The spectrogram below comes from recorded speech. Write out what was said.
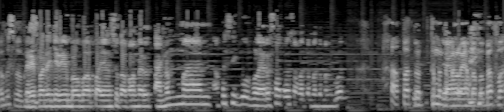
bagus bagus. Daripada jadi bawa bapak yang suka pamer tanaman apa sih gue mulai resah tuh sama teman-teman gue apa tuh? Teman-teman lo yang bapak-bapak.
